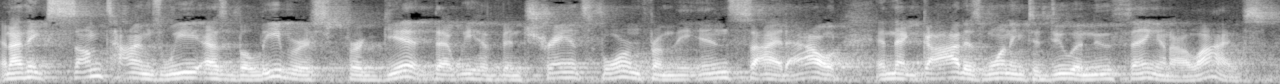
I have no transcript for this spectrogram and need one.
And I think sometimes we as believers forget that we have been transformed from the inside out and that God is wanting to do a new thing in our lives.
